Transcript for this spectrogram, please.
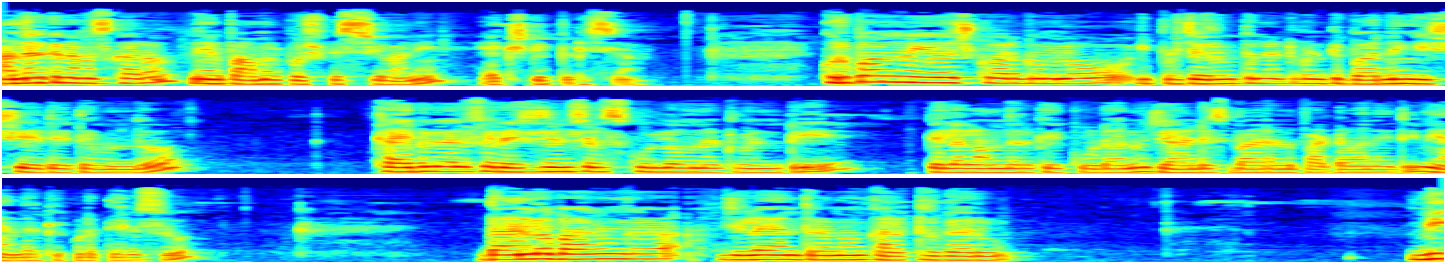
అందరికీ నమస్కారం. నేను Pamula Pushpasreevani ex deputy CM Kurupam నియోజకవర్గంలో ఇప్పుడు జరుగుతున్నటువంటి బర్నింగ్ ఇష్యూ ఏదైతే ఉందో ట్రైబల్ వెల్ఫేర్ రెసిడెన్షియల్ స్కూల్లో ఉన్నటువంటి పిల్లలందరికీ కూడాను జాండీస్ బారిన పడ్డం అనేది మీ అందరికీ కూడా తెలుసు. దానిలో భాగంగా జిల్లా యంత్రాంగం కలెక్టర్ గారు మీ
